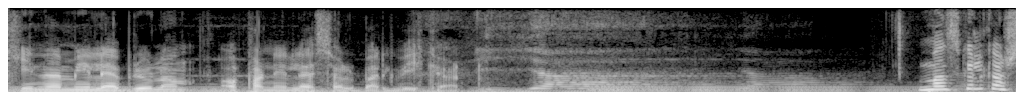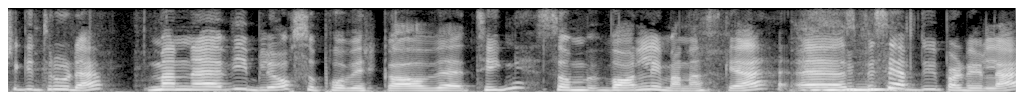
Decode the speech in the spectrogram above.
Kine Emilie Bruland og Pernille Kjølberg Vikørn. Man skulle kanskje ikke tro det, men eh, vi blir også påvirka av eh, ting som vanlige mennesker. Eh, spesielt du, Pernille.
